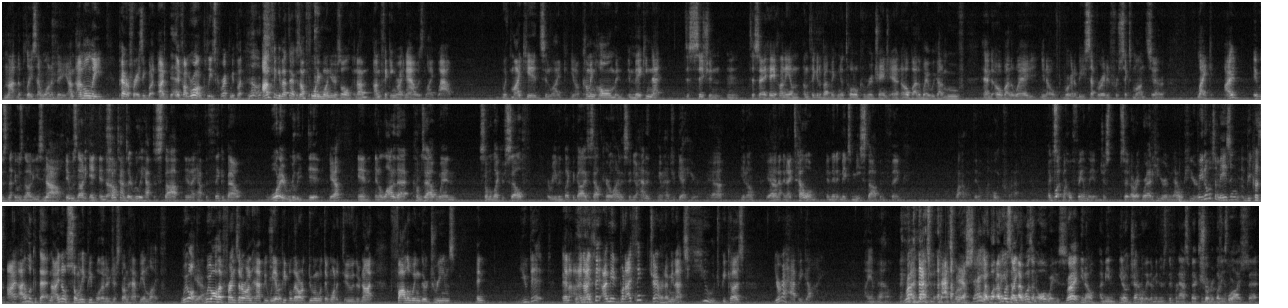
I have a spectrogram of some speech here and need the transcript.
I'm not in the place I want to be. I'm, I'm only paraphrasing, but I, Yeah. if I'm wrong, please correct me. But No, I'm thinking about that because I'm 41 years old, and I'm, I'm thinking right now is like, wow, with my kids and like, you know, coming home and, and making that decision Mm. to say, hey, honey, I'm, I'm thinking about making a total career change, and oh, by the way, we got to move, and oh, by the way, you know, we're gonna be separated for six months, Yeah. or like I It was not. It was not easy. No. It was not. And, and No. sometimes I really have to stop and I have to think about what I really did. Yeah. and and a lot of that comes out when someone like yourself or even like the guys in South Carolina said, you know, how did you know how'd you get here? Yeah. You know, Yeah. And, I- and I tell them, and then it makes me stop and think, wow, did all that. Holy crap! I just What- took my whole family and just said, all right, we're out of here, and now we're here. But you know what's amazing? Because I, I look at that and I know so many people that are just unhappy in life. We all. Yeah. We all have friends that are unhappy. We Sure. have people that aren't doing what they want to do. They're not following their dreams. And you did. And and I think I mean, but I think Jared, I mean that's huge because you're a happy guy. I am now. Right. That's that's what Yeah. I'm saying. I, wa- I wasn't. Like, I wasn't always. Right. You know. I mean, you know, generally. I mean, there's different aspects Sure, of everybody's of life that,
